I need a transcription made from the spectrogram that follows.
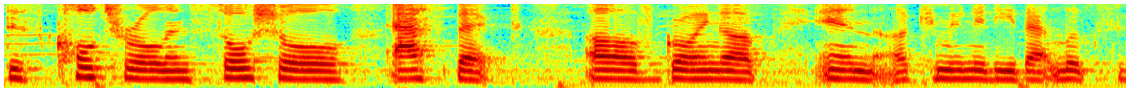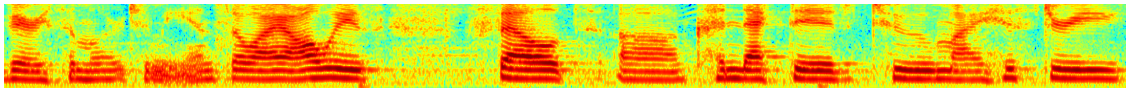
this cultural and social aspect of growing up in a community that looks very similar to me. And so I always felt uh, connected to my history,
